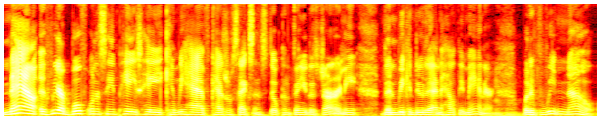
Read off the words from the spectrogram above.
Now, if we are both on the same page, hey, can we have casual sex and still continue this journey? Then we can do that in a healthy manner. Mm-hmm. But if we know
